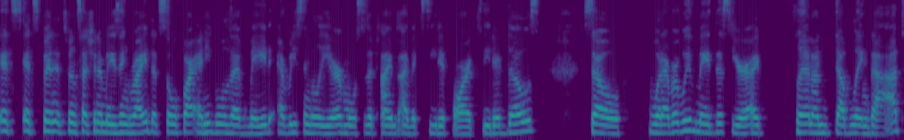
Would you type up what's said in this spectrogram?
it's it's been it's been such an amazing ride that so far any goals I've made every single year, most of the times I've exceeded far exceeded those. So whatever we've made this year, I plan on doubling that.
